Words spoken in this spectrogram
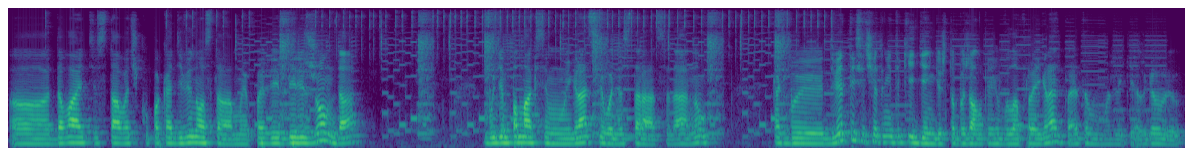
Uh, давайте ставочку пока 90 мы бережем, да. Будем по максимуму играть сегодня, стараться, да. Ну, как бы 2000 это не такие деньги, чтобы жалко их было проиграть, поэтому, мужики, я же говорю.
